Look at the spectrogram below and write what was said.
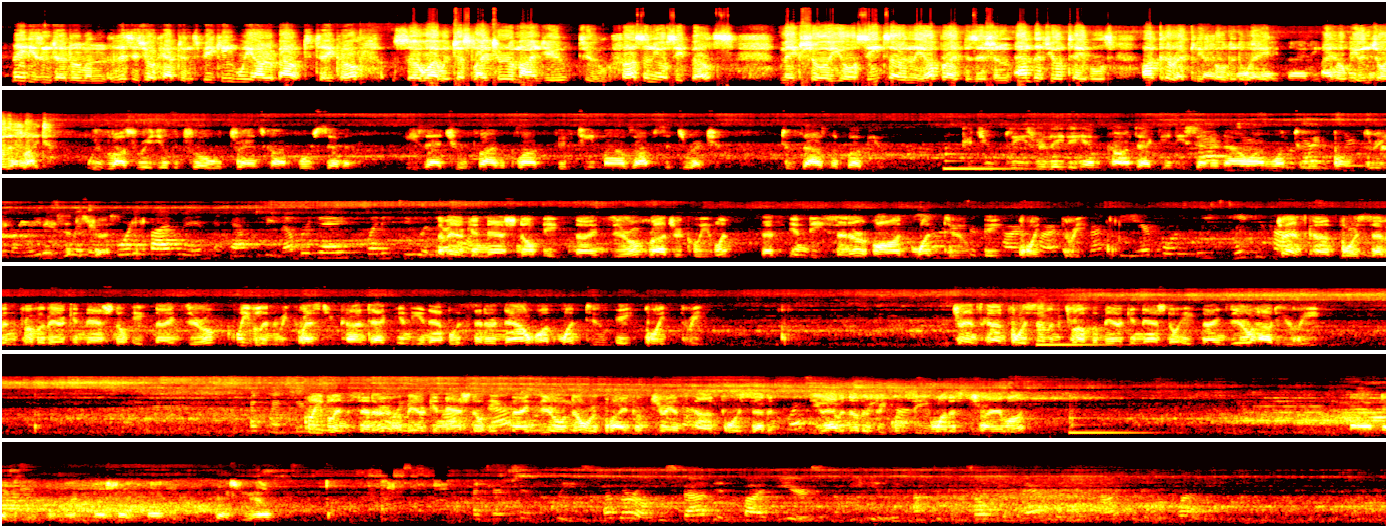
Ladies and gentlemen, this is your captain speaking. We are about to take off, so I would just like to remind you to fasten your seatbelts, make sure your seats are in the upright position, and that your tables are correctly folded away. I hope you enjoy the flight. We've lost radio control with Transcon 47. He's at you at 5 o'clock, 15 miles opposite direction, 2,000 above you. Could you please relay to him contact Indy Center now on 128.3? He's in distress. 45 men and have to be number day 22 at American door. National 890, Roger Cleveland. That's Indy Center on 128.3. Transcon 47 from American National 890, Cleveland request you contact Indianapolis Center now on 128.3. Transcon 47 from American National 890, how do you read? Attention. Cleveland Center, American National 890, no reply from Transcon 47. Do you have another frequency you want us to try him on? Uh, negative, American National 890.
